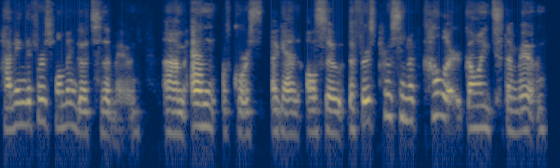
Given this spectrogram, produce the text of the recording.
having the first woman go to the moon, um, and of course, again, also the first person of color going to the moon.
